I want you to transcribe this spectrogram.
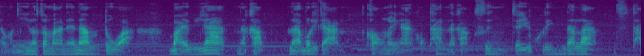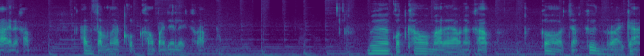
แต่วันนี้เราจะมาแนะนำตัวใบอนุญาตนะครับ และบริการของหน่วยงานของท่านนะครับ ซึ่งจะอยู่ลิงก์ด้านล่างสุดท้ายนะครับ ท่านสามารถกดเข้าไปได้เลยครับ เมื่อกดเข้ามาแล้วนะครับ ก็จะขึ้นรายการ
